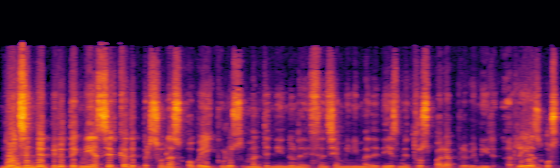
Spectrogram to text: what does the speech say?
No encender pirotecnia cerca de personas o vehículos manteniendo una distancia mínima de 10 metros para prevenir riesgos.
